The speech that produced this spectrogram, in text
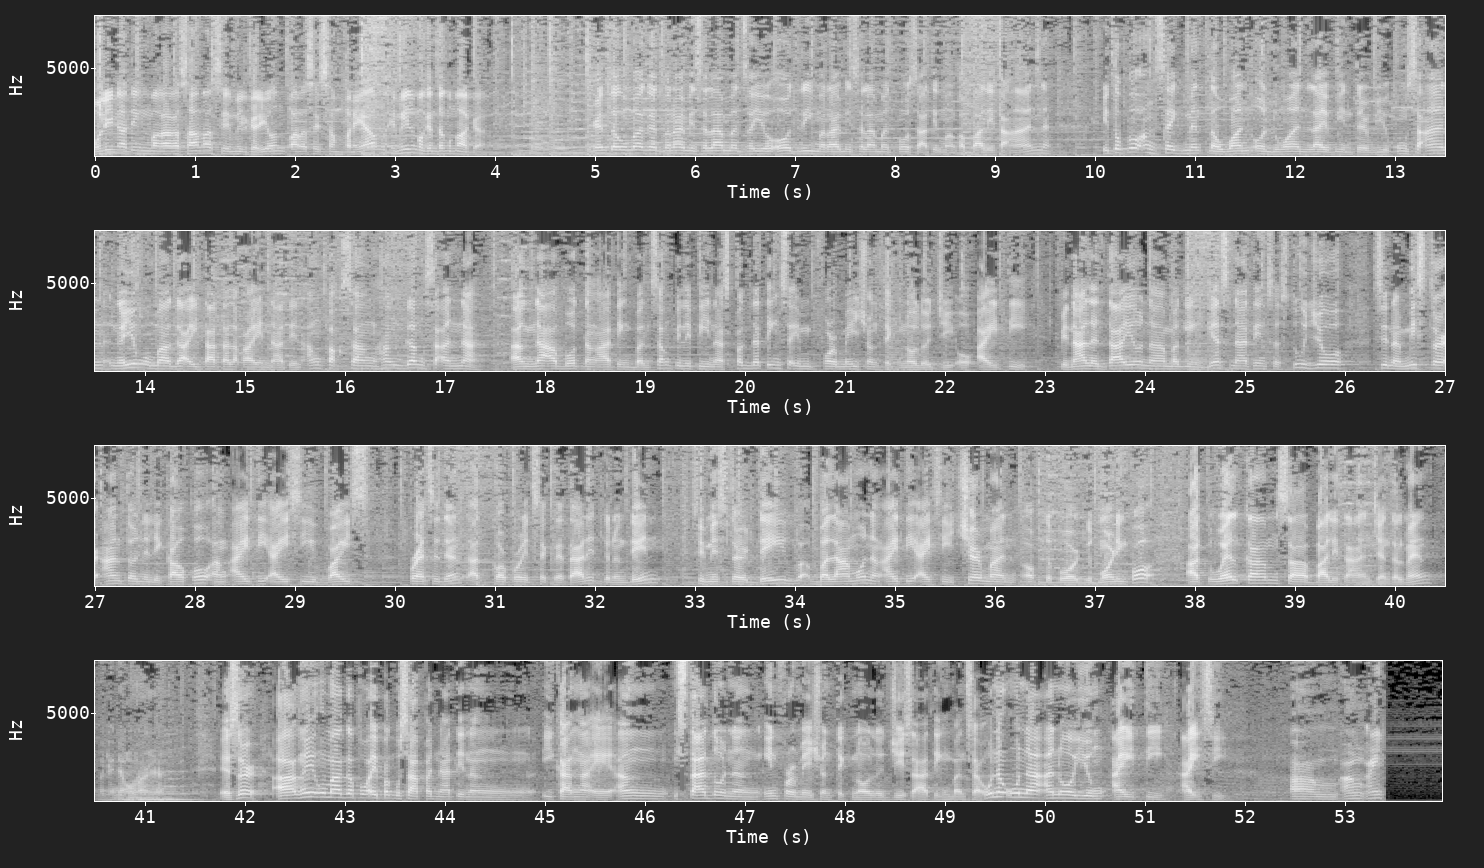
Muli nating makakasama si Emil Garion para sa isang panayam. Emil, magandang umaga. Magandang umaga at maraming salamat sa iyo, Audrey. Maraming salamat po sa ating mga kabalitaan. Ito po ang segment na one-on-one live interview kung saan ngayong umaga ay tatalakayin natin ang paksang hanggang saan na ang naabot ng ating bansang Pilipinas pagdating sa information technology o IT. Pinalad tayo na maging guest natin sa studio sina Mr. Anthony Licauco, ang ITIC Vice President at Corporate Secretary. Ganun din si Mr. Dave Balamo ng ITIC Chairman of the Board. Good morning po at welcome sa Balitaan, gentlemen. Magandang umaga. Yes, sir. Ah, ngayong umaga po ay pag-usapan natin ng ika nga eh, ang estado ng information technology sa ating bansa. Unang-una, ano yung ITIC? Um, ang IT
